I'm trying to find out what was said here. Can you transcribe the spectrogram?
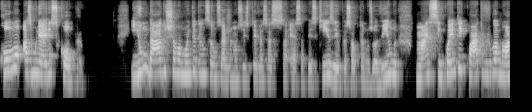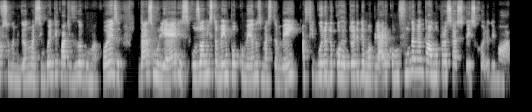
como as mulheres compram. E um dado chama muita atenção, Sérgio, não sei se teve essa, essa pesquisa e o pessoal que está nos ouvindo, mas 54,9, se eu não me engano, mas 54, alguma coisa das mulheres, os homens também um pouco menos, mas também a figura do corretor e da imobiliária como fundamental no processo da escolha do imóvel.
